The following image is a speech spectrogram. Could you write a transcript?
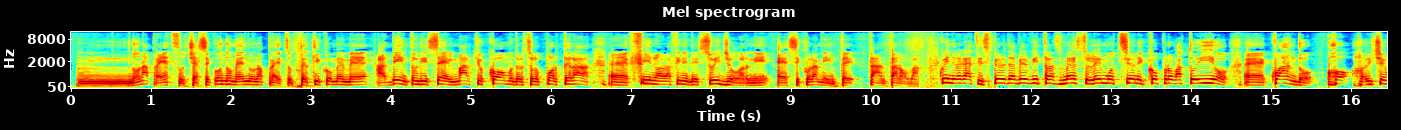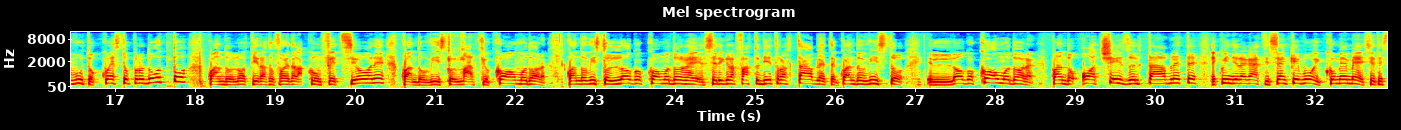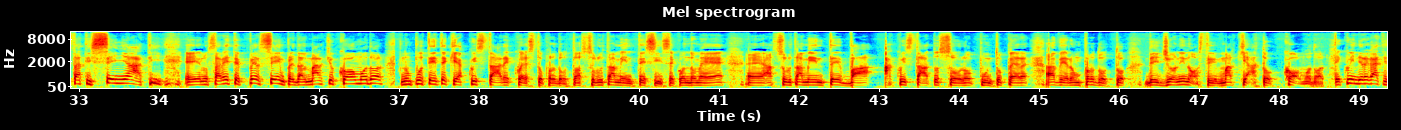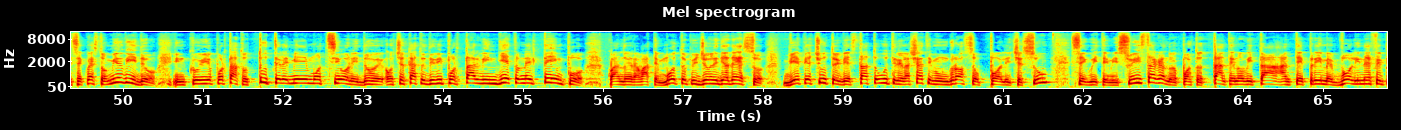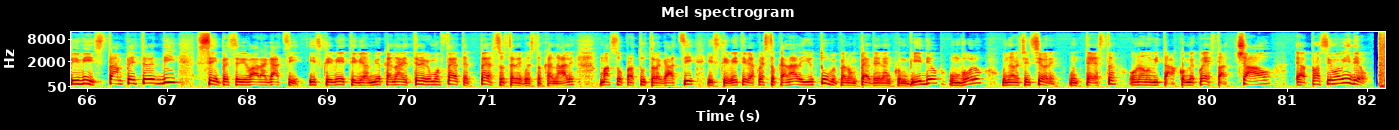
Mm, non ha prezzo, cioè secondo me non ha prezzo per chi come me ha dentro di sé il marchio Commodore, se lo porterà eh, fino alla fine dei suoi giorni, è sicuramente tanta roba. Quindi ragazzi spero di avervi trasmesso le emozioni che ho provato io eh, quando ho ricevuto questo prodotto, quando l'ho tirato fuori dalla confezione, quando ho visto il marchio Commodore, quando ho visto il logo Commodore serigrafato dietro al tablet, quando ho visto il logo Commodore, quando ho acceso il tablet e quindi ragazzi se anche voi come me siete stati segnati e lo sarete per sempre dal marchio Commodore non potete che acquistare questo prodotto. Assolutamente sì. Secondo me eh, assolutamente va acquistato solo appunto per avere un prodotto dei giorni nostri marchiato Commodore. E quindi ragazzi se questo mio video in cui ho portato tutte le mie emozioni dove ho cercato di riportarvi indietro nel tempo quando eravate molto più giovani di adesso vi è piaciuto e vi è stato utile lasciatemi un grosso pollice su seguitemi su Instagram dove porto tante novità anteprime voli in FPV stampe 3D sempre se vi va ragazzi iscrivetevi al mio canale Telegram Offerte per sostenere questo canale ma soprattutto soprattutto ragazzi iscrivetevi a questo canale YouTube per non perdere neanche un video, un volo, una recensione, un test o una novità come questa. Ciao e al prossimo video!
